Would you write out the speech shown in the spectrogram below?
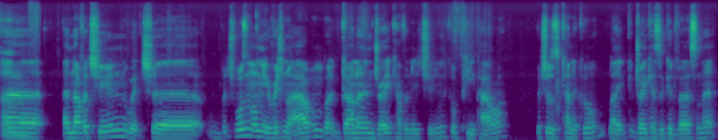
Um, uh, another tune which uh, which wasn't on the original album, but Gunna and Drake have a new tune called P Power, which was kind of cool. Like Drake has a good verse in it.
